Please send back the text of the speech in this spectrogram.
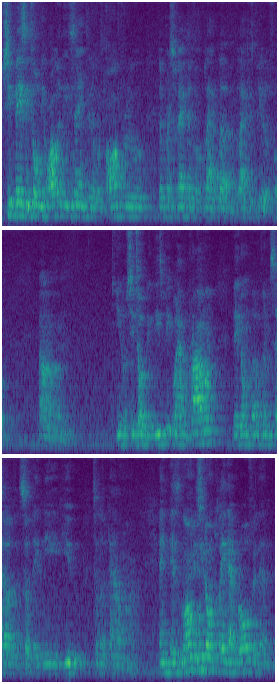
She basically told me all of these things, and it was all through the perspective of black love, and black is beautiful. Um, you know, she told me these people have a problem, they don't love themselves, and so they need you to look down on. And as long as you don't play that role for them,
